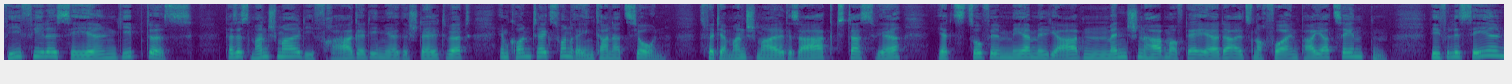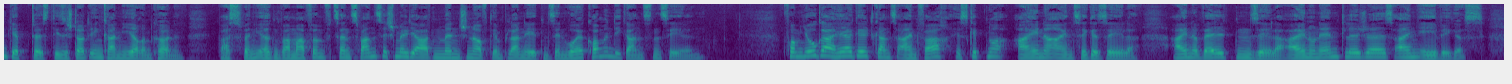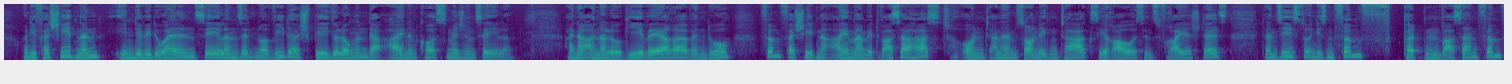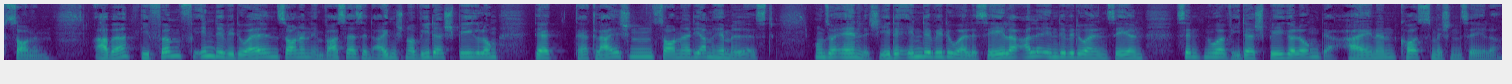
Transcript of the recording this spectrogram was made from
Wie viele Seelen gibt es? Das ist manchmal die Frage, die mir gestellt wird im Kontext von Reinkarnation. Es wird ja manchmal gesagt, dass wir jetzt so viel mehr Milliarden Menschen haben auf der Erde als noch vor ein paar Jahrzehnten. Wie viele Seelen gibt es, die sich dort inkarnieren können? Was, wenn irgendwann mal 15, 20 Milliarden Menschen auf dem Planeten sind? Woher kommen die ganzen Seelen? Vom Yoga her gilt ganz einfach, es gibt nur eine einzige Seele, eine Weltenseele, ein unendliches, ein ewiges. Und die verschiedenen individuellen Seelen sind nur Widerspiegelungen der einen kosmischen Seele. Eine Analogie wäre, wenn du fünf verschiedene Eimer mit Wasser hast und an einem sonnigen Tag sie raus ins Freie stellst, dann siehst du in diesen fünf Pötten Wassern fünf Sonnen. Aber die fünf individuellen Sonnen im Wasser sind eigentlich nur Widerspiegelung der, der gleichen Sonne, die am Himmel ist. Und so ähnlich, jede individuelle Seele, alle individuellen Seelen sind nur Widerspiegelung der einen kosmischen Seele.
